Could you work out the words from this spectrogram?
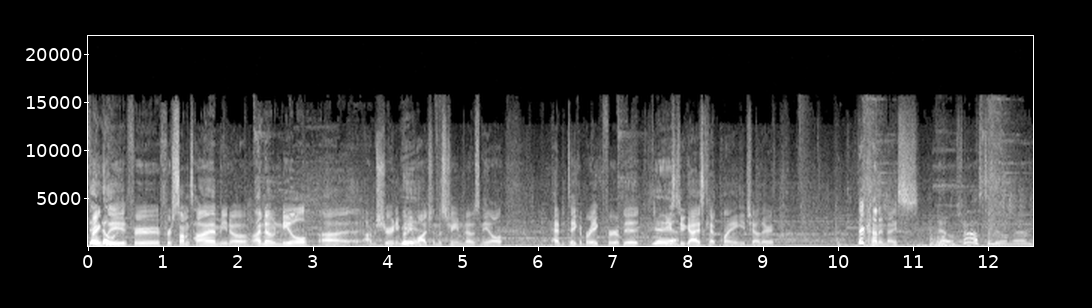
frankly, for for some time, you know, I know Neil. Uh, I'm sure anybody yeah. watching the stream knows Neil. Had to take a break for a bit. Yeah, These yeah. two guys kept playing each other. They're kind of nice. Yeah, well, shout out to Neil, man.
